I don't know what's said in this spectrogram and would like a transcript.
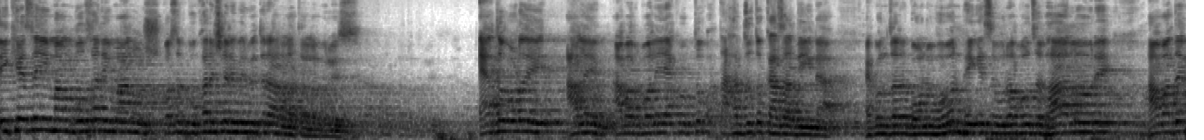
লিখেছে ইমাম বুখারি মানুষ, কসম বুখারি শরীফের ভিতরে আল্লাহ তাআলা বলেছে। এত বড় আলেম আবার বলে এখন তো তাহাজ্জুদ তো কাজা দিই না। এখন যারা গণভবন ভেঙেছে, ওরা বলছে, ভালো রে, আমাদের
